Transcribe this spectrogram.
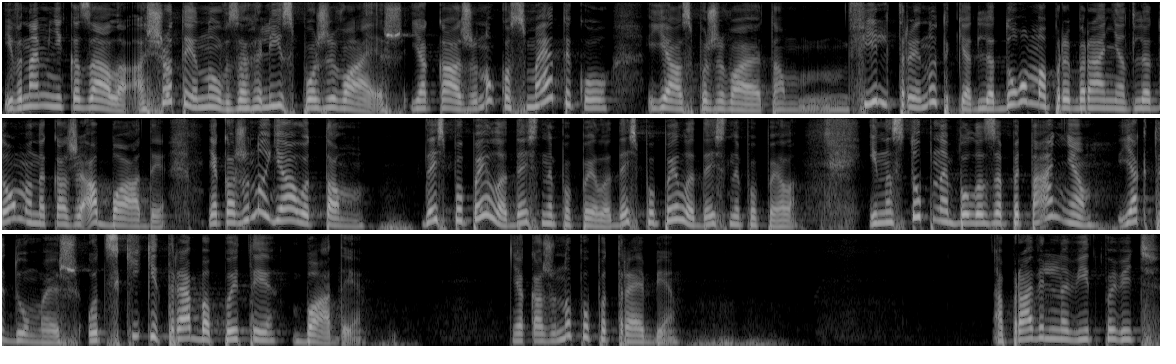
І вона мені казала: а що ти ну, взагалі споживаєш? Я кажу, ну, косметику, я споживаю там фільтри, ну таке для дому, прибирання для дому. Вона каже, а бади. Я кажу, ну я от там Десь попила, десь не попила, десь попила, десь не попила. І наступне було запитання: як ти думаєш, от скільки треба пити бади? Я кажу: ну, по потребі. А правильна відповідь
